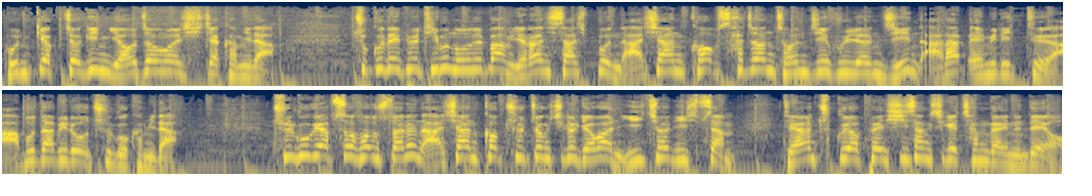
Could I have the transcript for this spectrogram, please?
본격적인 여정을 시작합니다. 축구대표팀은 오늘 밤 11시 40분 아시안컵 사전 전지 훈련지인 아랍에미리트 아부다비로 출국합니다. 출국에 앞서 선수단은 아시안컵 출정식을 겸한 2023 대한축구협회 시상식에 참가했는데요.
